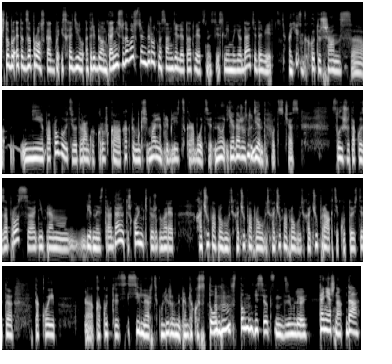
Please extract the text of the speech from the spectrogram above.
чтобы этот запрос как бы исходил от ребенка. Они с удовольствием берут на самом деле эту ответственность, если им ее дать и доверить. А есть какой-то шанс э, не попробовать вот в рамках кружка, а как-то максимально приблизиться к работе? Но я даже у студентов mm-hmm. вот сейчас слышу такой запрос, они прям бедные страдают, и школьники тоже говорят, хочу попробовать, хочу попробовать, хочу попробовать, хочу практику. То есть это такой какой-то сильно артикулированный, прям такой стон, угу. стон несется над землей. Конечно, да.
